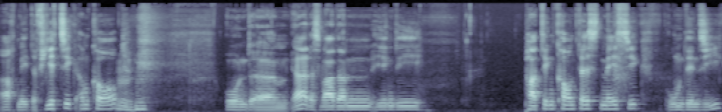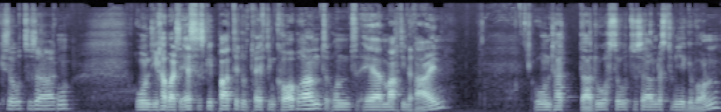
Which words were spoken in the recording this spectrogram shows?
8,40 Meter am Korb. Und ähm, ja, das war dann irgendwie Putting Contest mäßig um den Sieg sozusagen. Und ich habe als erstes gepattet und treffe den Korbrand und er macht ihn rein und hat dadurch sozusagen das Turnier gewonnen.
